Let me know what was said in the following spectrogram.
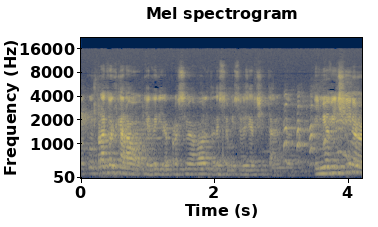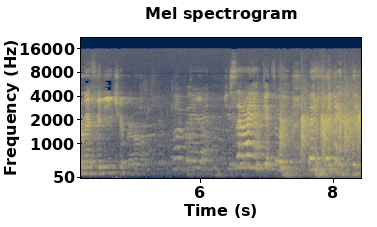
Ho comprato il karaoke, quindi la prossima volta adesso mi sto esercitando. Il mio vicino non è felice, però... Va bene, ci sarai anche tu. Perfetto.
